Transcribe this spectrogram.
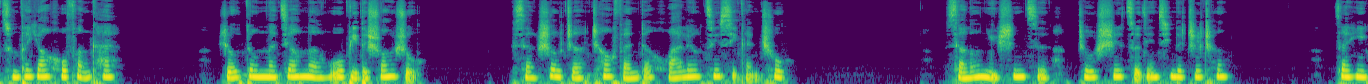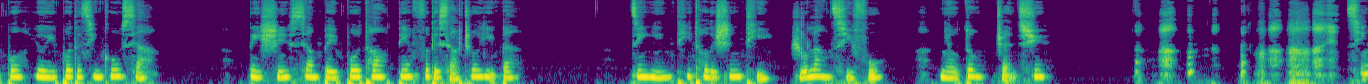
从他腰后放开，揉动那娇嫩无比的双乳，享受着超凡的滑溜惊喜感触。小龙女身子周施左剑清的支撑。在一波又一波的进攻下，立时像被波涛颠覆的小舟一般，晶莹剔透的身体如浪起伏、扭动转曲。青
